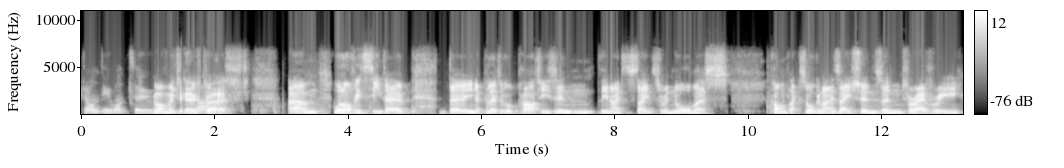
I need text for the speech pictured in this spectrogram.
John, do you want to? You want me to go start? first? Um, well, obviously, the the you know political parties in the United States are enormous, complex organisations, and for every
